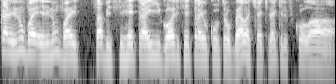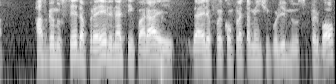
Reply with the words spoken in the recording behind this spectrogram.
Cara, ele não vai, ele não vai, sabe, se retrair igual ele se retraiu contra o Belichick, né? Que ele ficou lá rasgando seda pra ele, né? Sem parar, e daí ele foi completamente engolido no Super Bowl.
